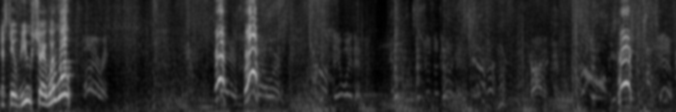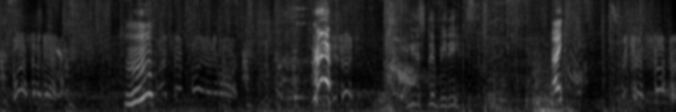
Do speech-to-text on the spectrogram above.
just over you, sir. Whoa, whoa! Ah, ah! Power! Stay with him. Shoot the target. Got it. Ah! Hit him. Blasting again. Hmm? I can't fight anymore. Ah! He's hit. I need a stim, BD. Right. We can't stop him.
